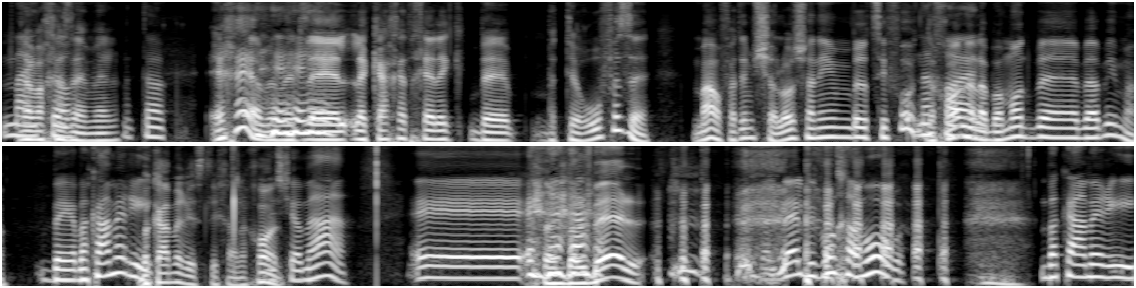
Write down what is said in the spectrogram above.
למחזמר, מתוק. איך היה באמת לקחת חלק בטירוף הזה? מה, הופעתם שלוש שנים ברציפות, נכון? נכון. על הבמות בהבימה. בקאמרי. בקאמרי, סליחה, נכון. נשמה. אה, אתה מבלבל. מבלבל, בלבול חמור. בקאמרי,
